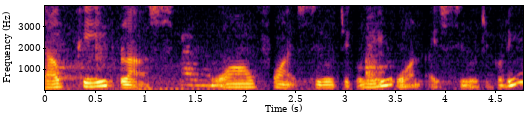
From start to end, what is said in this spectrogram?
dot p plus 1.0 degree 180 degree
